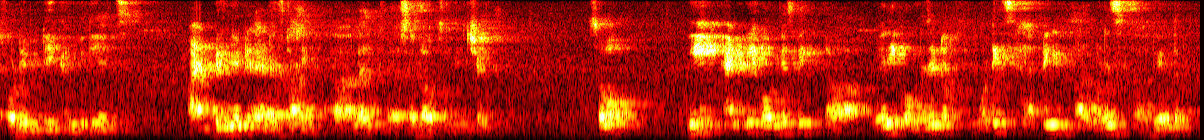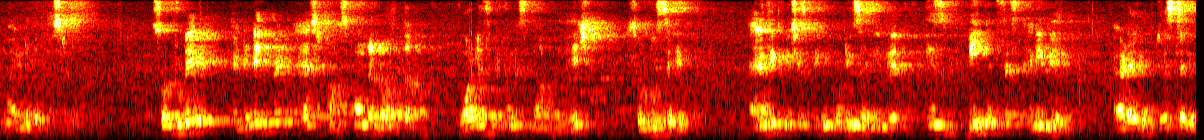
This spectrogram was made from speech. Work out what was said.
affordability, convenience, and bring it ahead of time, uh, like uh, Shraddha also mentioned. So we and we have always been uh, very cognizant of what is happening or what is uh, there in the mind of the customer. So today, entertainment has transformed a lot. The world has become a small village, so to say. Anything which is being produced anywhere is being accessed anywhere. At a, just a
